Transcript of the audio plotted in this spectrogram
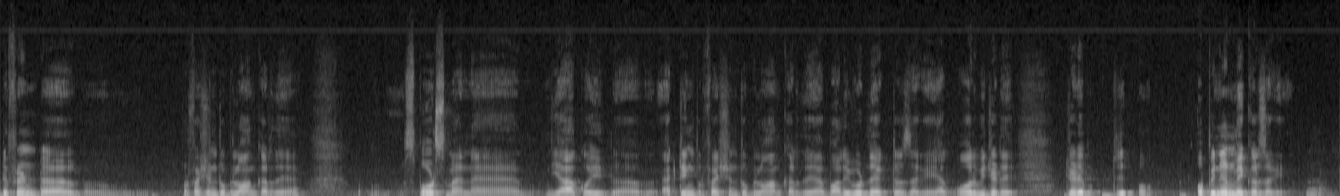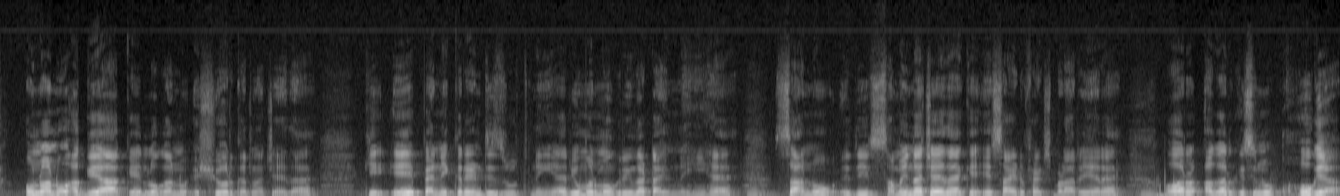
ਡਿਫਰੈਂਟ ਪ੍ਰੋਫੈਸ਼ਨ ਤੋਂ ਬਿਲੋਂਗ ਕਰਦੇ ਹੈ ਸਪੋਰਟਸਮੈਨ ਹੈ ਜਾਂ ਕੋਈ ਐਕਟਿੰਗ ਪ੍ਰੋਫੈਸ਼ਨ ਤੋਂ ਬਿਲੋਂਗ ਕਰਦੇ ਆ ਬਾਲੀਵੁੱਡ ਦੇ ਐਕਟਰਸ ਹੈਗੇ ਜਾਂ ਹੋਰ ਵੀ ਜਿਹੜੇ ਜਿਹੜੇ ਓਪੀਨੀਅਨ ਮੇਕਰਸ ਹੈਗੇ ਉਹਨਾਂ ਨੂੰ ਅੱਗੇ ਆ ਕੇ ਲੋਕਾਂ ਨੂੰ ਅਸ਼ੋਰ ਕਰਨਾ ਚਾਹੀਦਾ ਹੈ ਕਿ ਇਹ ਪੈਨਿਕ ਕਰਨ ਦੀ ਜ਼ਰੂਰਤ ਨਹੀਂ ਹੈ ਰਿਊਮਰ ਮੋਗਰਿੰਗ ਦਾ ਟਾਈਮ ਨਹੀਂ ਹੈ ਸਾਨੂੰ ਇਹਦੀ ਸਮਝਣਾ ਚਾਹੀਦਾ ਹੈ ਕਿ ਇਹ ਸਾਈਡ ਇਫੈਕਟਸ ਬੜਾ ਰੇਅਰ ਹੈ ਔਰ ਅਗਰ ਕਿਸੇ ਨੂੰ ਹੋ ਗਿਆ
